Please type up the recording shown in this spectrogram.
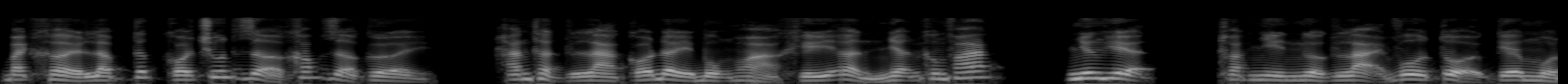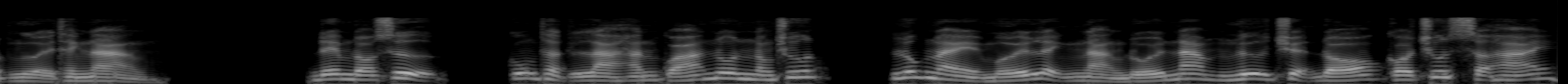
Bạch khởi lập tức có chút dở khóc dở cười, hắn thật là có đầy bụng hỏa khí ẩn nhận không phát, nhưng hiện, thoạt nhìn ngược lại vô tội kia một người thành nàng. Đêm đó sự, cũng thật là hắn quá nôn nóng chút, lúc này mới lệnh nàng đối nam nữ chuyện đó có chút sợ hãi,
